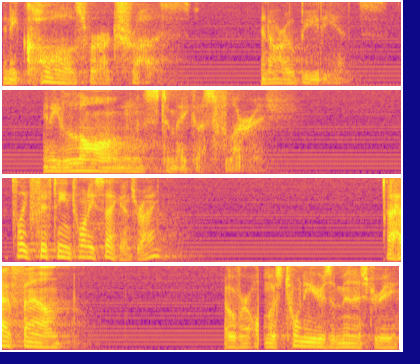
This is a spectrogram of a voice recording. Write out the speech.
And he calls for our trust and our obedience, and he longs to make us flourish. It's like 15, 20 seconds, right? I have found over almost 20 years of ministry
